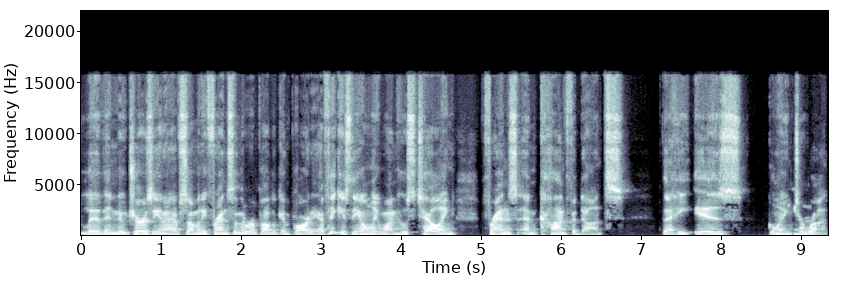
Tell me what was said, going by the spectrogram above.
live in New Jersey and I have so many friends in the Republican Party. I think he's the only one who's telling friends and confidants that he is going to run.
